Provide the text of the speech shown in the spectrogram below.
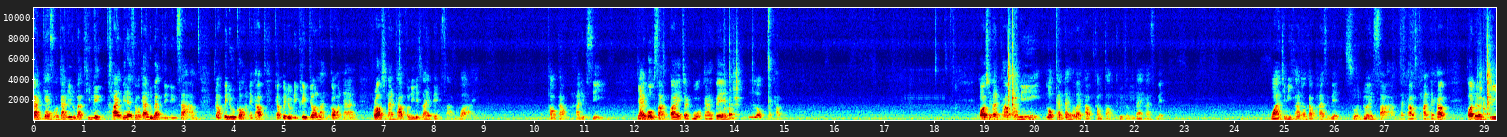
การแก้สมการในรูปแบบที่ 1 ใครไม่ได้สมการรูปแบบ1ถึง3กลับไปดูก่อนนะครับ กลับไปดูในคลิปย้อนหลังก่อนนะ เพราะฉะนั้นครับตรงนี้ก็จะได้เป็น 3y เท่ากับ 54 ย้ายบวก 3 ไปจากบวกกลายเป็นลบนะครับ เพราะฉะนั้นครับตรงนี้ลบกันได้เท่าไหร่ครับคำตอบคือตรงนี้ได้ 51 y จะมีค่าเท่ากับ 51 ส่วนด้วย 3 นะครับ ทันนะครับ เพราะเดิมที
